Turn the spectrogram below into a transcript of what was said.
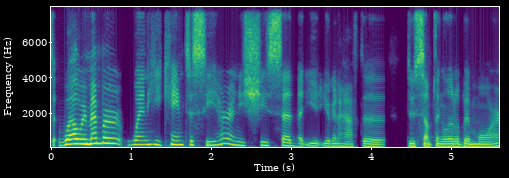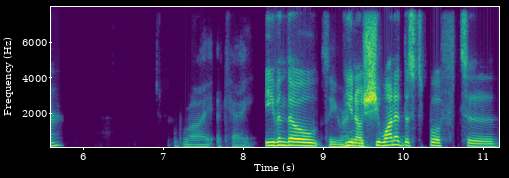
To, well, remember when he came to see her and she said that you, you're going to have to do something a little bit more, Right. Okay. even though So you, you know she wanted the spoof to,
